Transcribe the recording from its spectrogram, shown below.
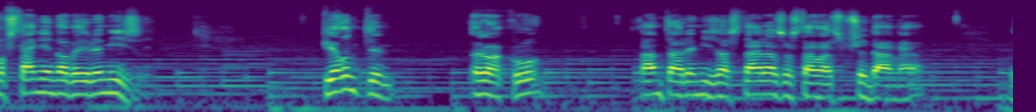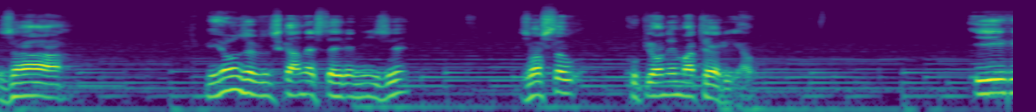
powstanie nowej remizy. W piątym roku tamta remiza stara została sprzedana. Za pieniądze uzyskane z tej remizy został kupiony materiał. I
